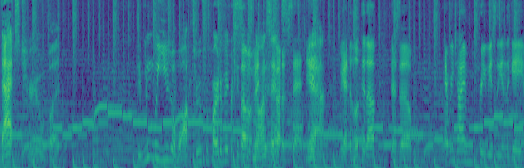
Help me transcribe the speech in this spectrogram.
that's true, but didn't we use a walkthrough for part of it For because it some was of it, nonsense? got upset. Yeah. We had to look it up. There's a every time previously in the game,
